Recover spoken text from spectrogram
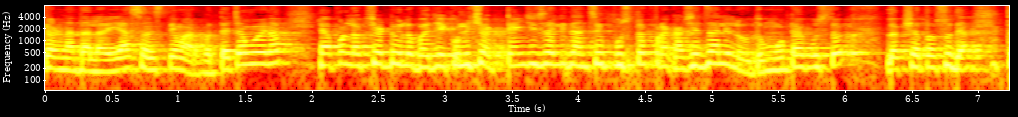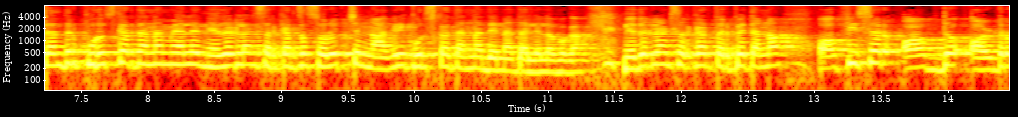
करण्यात आलं या संस्थेमार्फत. त्याच्यामुळे ना हे आपण लक्षात ठेवलं पाहिजे. एकोणीसशे अठ्ठ्याऐंशी साली त्यांचं पुस्तक प्रकाशित झालेलं होतं. मोठं पुस्तक लक्षात असू द्या. त्यानंतर पुरस्कार त्यांना मिळाले. नेदरलँड सरकारचा सर्वोच्च नागरी पुरस्कार त्यांना देण्यात झालेला बघा. नेदरलँड सरकारतर्फे त्यांना officer of the order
